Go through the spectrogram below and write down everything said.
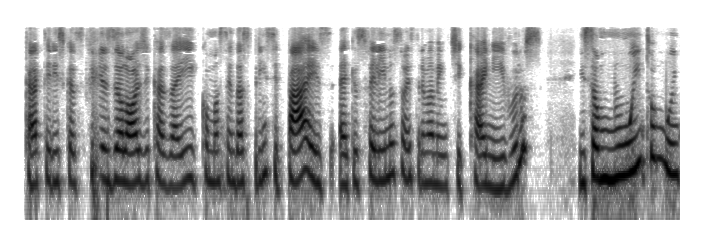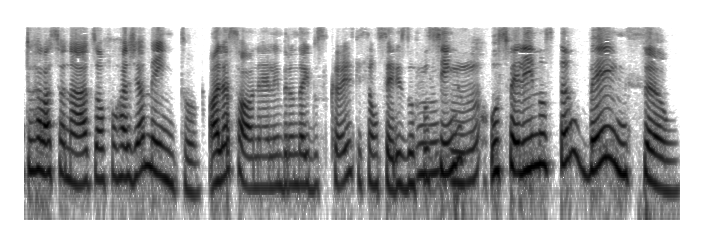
características fisiológicas aí como sendo as principais é que os felinos são extremamente carnívoros e são muito, muito relacionados ao forrageamento. Olha só, né? Lembrando aí dos cães, que são seres do focinho, uhum. os felinos também são.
